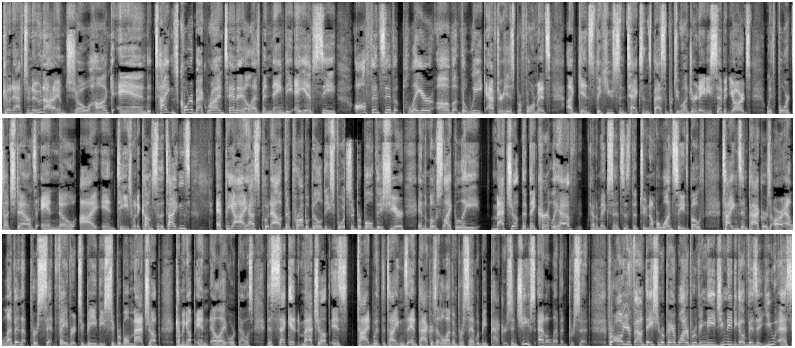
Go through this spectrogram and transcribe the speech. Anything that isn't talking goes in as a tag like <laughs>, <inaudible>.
Good afternoon. I am Joe Hunk, and Titans quarterback Ryan Tannehill has been named the AFC Offensive Player of the Week after his performance against the Houston Texans, passing for 287 yards with four touchdowns and no INTs. When it comes to the Titans, FPI has put out their probabilities for Super Bowl this year, and the most likely matchup that they currently have kind of makes sense is the two number one seeds. Both Titans and Packers are 11% favorite to be the Super Bowl matchup coming up in LA or Dallas. The second matchup is tied with the Titans and Packers at 11% would be Packers and Chiefs at 11%. For all your foundation repair and waterproofing needs, you need to go visit USSTN.com.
